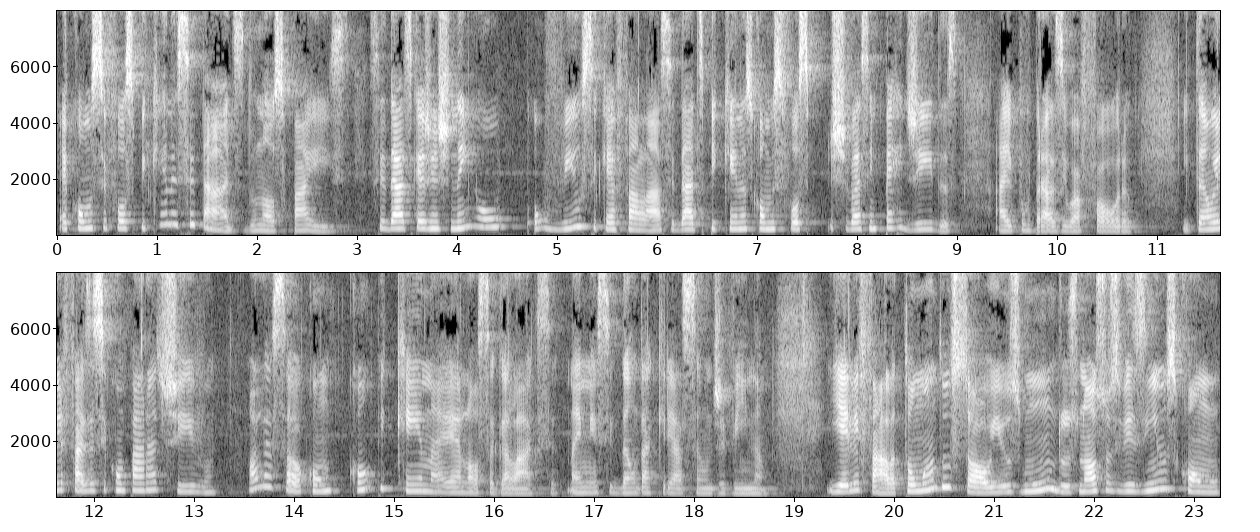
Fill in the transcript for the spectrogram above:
é como se fossem pequenas cidades do nosso país. Cidades que a gente nem ou, ouviu sequer falar, cidades pequenas como se fosse, estivessem perdidas aí por Brasil afora. Então ele faz esse comparativo. Olha só quão, quão pequena é a nossa galáxia na imensidão da criação divina. E ele fala: tomando o Sol e os mundos, nossos vizinhos, como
